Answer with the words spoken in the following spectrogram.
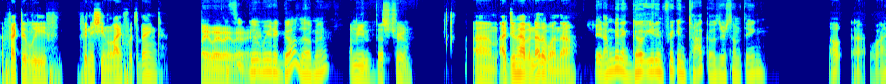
effectively f- finishing life with a bang. Wait, wait, wait, That's wait. a wait, good wait. way to go, though, man. I mean, that's true. Um, I do have another one though. Shit, I'm gonna go eating freaking tacos or something. Oh, uh, what?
